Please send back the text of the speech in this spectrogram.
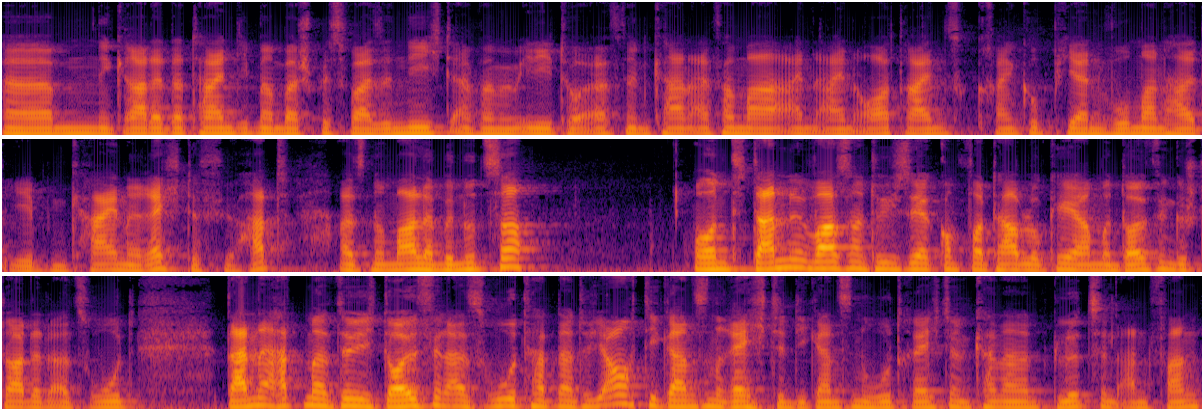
Ähm, gerade Dateien, die man beispielsweise nicht einfach mit dem Editor öffnen kann, einfach mal an einen Ort rein, reinkopieren, wo man halt eben keine Rechte für hat als normaler Benutzer. Und dann war es natürlich sehr komfortabel, okay, haben wir Dolphin gestartet als Root. Dann hat man natürlich Dolphin als Root, hat natürlich auch die ganzen Rechte, die ganzen Root-Rechte und kann dann Blödsinn anfangen.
